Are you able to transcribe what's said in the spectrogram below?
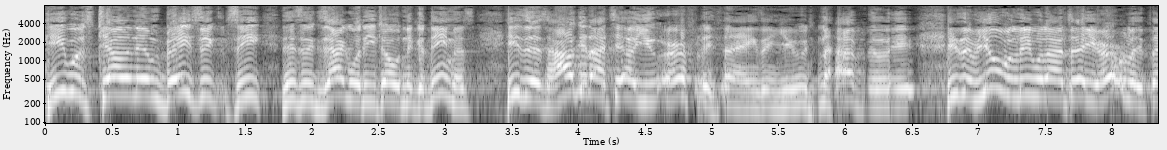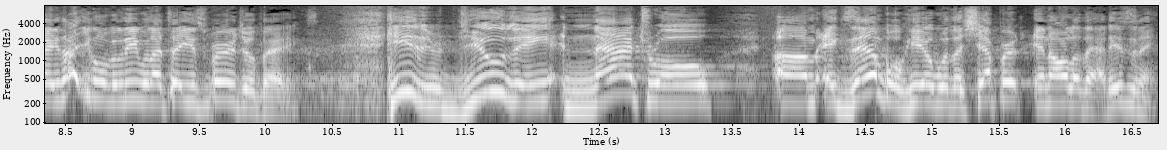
He was telling them basic, see, this is exactly what he told Nicodemus. He says, how can I tell you earthly things and you not believe? He said, if you don't believe when I tell you earthly things, how you going to believe when I tell you spiritual things? He's using natural um, example here with a shepherd and all of that, isn't he?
